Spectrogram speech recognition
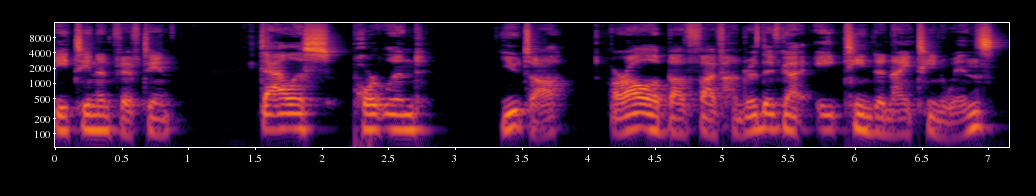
18 and 15. Dallas, Portland, Utah are all above 500. They've got 18 to 19 wins.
